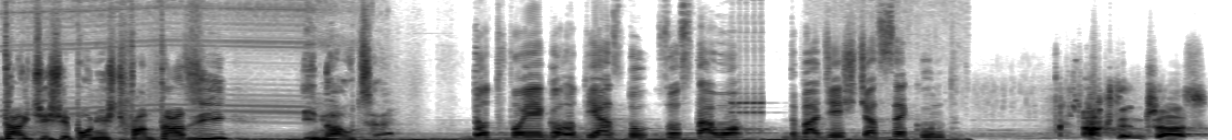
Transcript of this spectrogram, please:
Dajcie się ponieść fantazji i nauce. Do twojego odjazdu zostało 20 sekund. Ach, ten czas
